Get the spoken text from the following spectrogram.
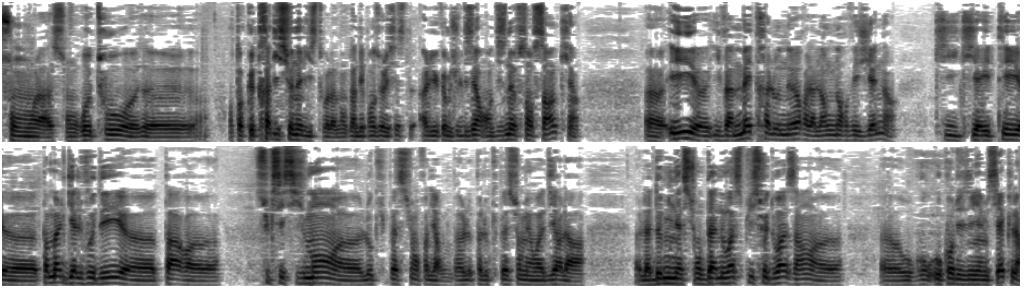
euh, son, son retour euh, en tant que traditionnaliste. Voilà. Donc l'indépendance de l'Est a lieu, comme je le disais, en 1905, euh, et il va mettre à l'honneur la langue norvégienne, qui, a été pas mal galvaudée par successivement l'occupation, enfin pas l'occupation, mais on va dire la, la domination danoise puis suédoise. Hein, euh, au, cours du XIXe siècle.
